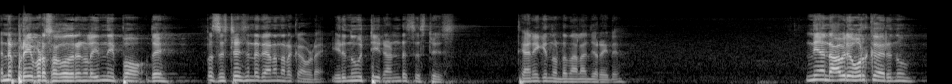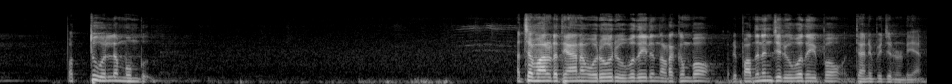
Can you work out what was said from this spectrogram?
എന്റെ പ്രിയപ്പെട്ട സഹോദരങ്ങൾ ഇന്നിപ്പോൾ അതെ ഇപ്പോൾ സിസ്റ്റേഴ്സിന്റെ ധ്യാനം നടക്കാം അവിടെ. ഇരുന്നൂറ്റി രണ്ട് സിസ്റ്റേഴ്സ് ധ്യാനിക്കുന്നുണ്ട് നാലാഞ്ചിറയിൽ ഇന്ന് ഞാൻ രാവിലെ ഓർക്കുമായിരുന്നു പത്തു കൊല്ലം മുമ്പ് അച്ഛന്മാരുടെ ധ്യാനം ഓരോ രൂപതയിലും നടക്കുമ്പോൾ ഒരു പതിനഞ്ച് രൂപത ഇപ്പോൾ ധ്യാനിപ്പിച്ചിട്ടുണ്ട് ഞാൻ.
